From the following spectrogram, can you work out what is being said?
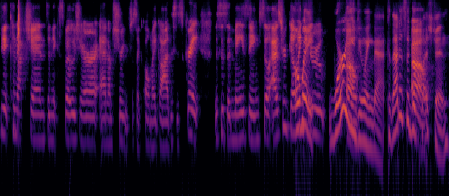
the connections and exposure and i'm sure you're just like oh my god this is great this is amazing so as you're oh, going oh, wait, through were oh. you doing that because that is a good oh. question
